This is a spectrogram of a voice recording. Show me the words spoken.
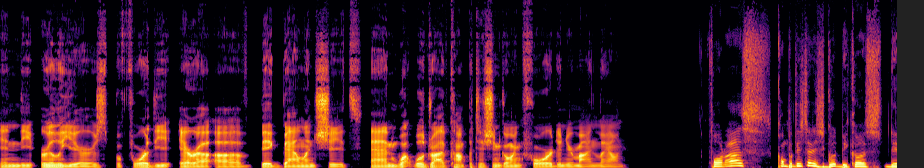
in the early years before the era of big balance sheets? And what will drive competition going forward in your mind, Leon? For us, competition is good because they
